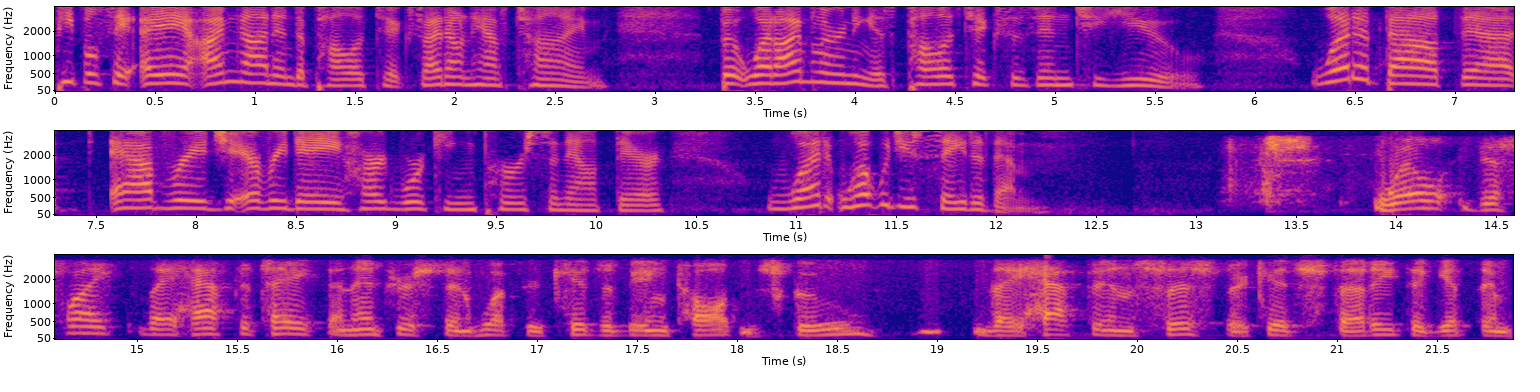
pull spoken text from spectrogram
people say, hey, I'm not into politics, I don't have time. But what I'm learning is politics is into you. What about that average, everyday, hardworking person out there? What what would you say to them? Well, just like they have to take an interest in what their kids are being taught in school, they have to insist their kids study to get them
